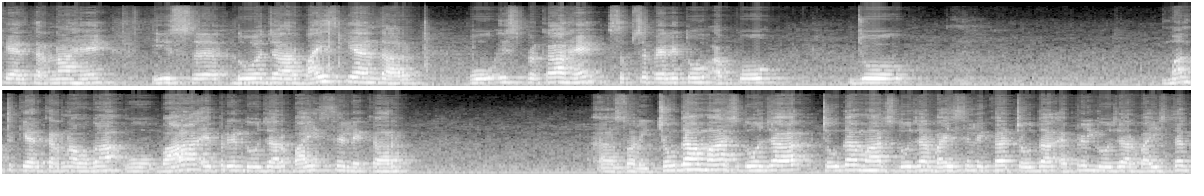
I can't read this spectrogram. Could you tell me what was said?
केयर करना है, इस 2022 के अंदर, वो इस प्रकार है। सबसे पहले तो आपको जो मंथ केयर करना होगा, वो 12 अप्रैल 2022 से लेकर सॉरी 14 मार्च 2000 14 मार्च 2022 से लेकर 14 अप्रैल 2022 तक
